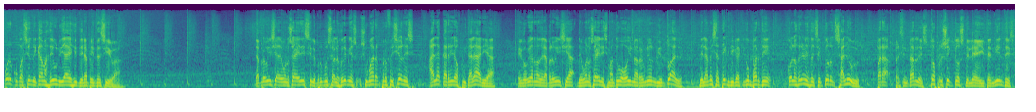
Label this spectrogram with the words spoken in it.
por ocupación de camas de unidades de terapia intensiva. La provincia de Buenos Aires se le propuso a los gremios sumar profesiones a la carrera hospitalaria. El gobierno de la provincia de Buenos Aires mantuvo hoy una reunión virtual de la mesa técnica que comparte con los gremios del sector salud para presentarles dos proyectos de ley tendientes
